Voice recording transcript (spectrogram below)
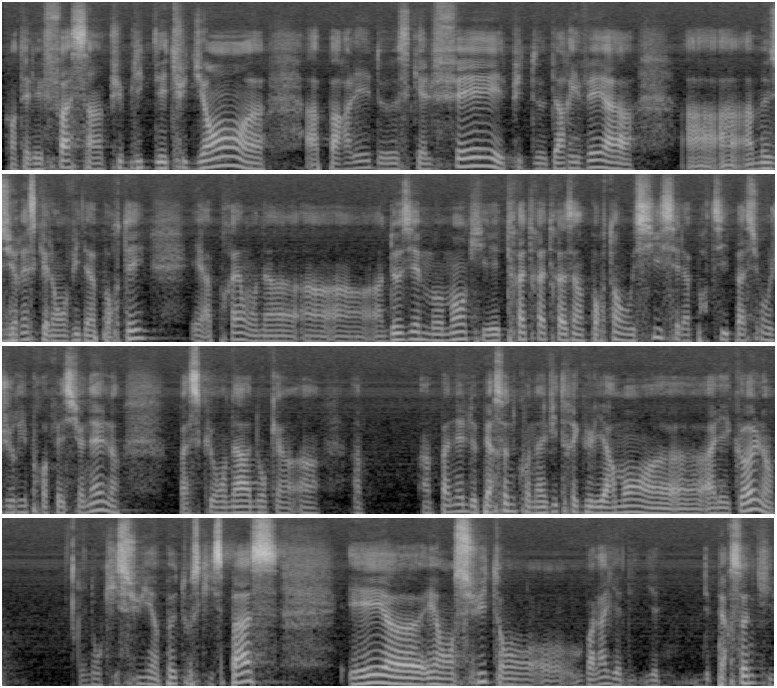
quand elle est face à un public d'étudiants, euh, à parler de ce qu'elle fait et puis d'arriver à, mesurer ce qu'elle a envie d'apporter. Et après, on a un, deuxième moment qui est très, très, très important aussi, c'est la participation au jury professionnel, parce qu'on a donc un, panel de personnes qu'on invite régulièrement euh, à l'école, donc qui suit un peu tout ce qui se passe. Euh, et, ensuite, voilà, il y, a des personnes qui,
